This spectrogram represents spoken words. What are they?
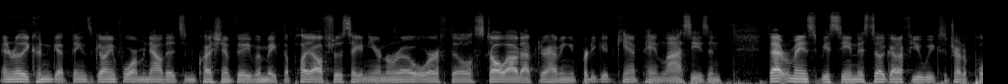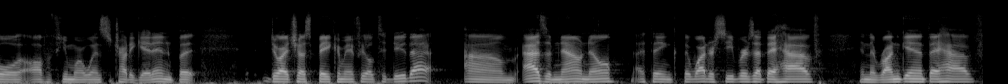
and really couldn't get things going for him. And now that it's in question if they even make the playoffs for the second year in a row, or if they'll stall out after having a pretty good campaign last season, that remains to be seen. They still got a few weeks to try to pull off a few more wins to try to get in, but do I trust Baker Mayfield to do that? Um, as of now, no. I think the wide receivers that they have in the run game that they have,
